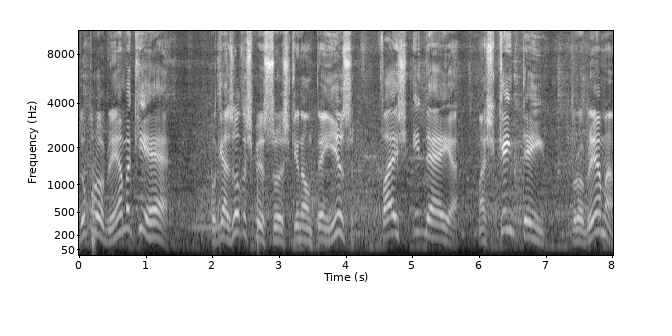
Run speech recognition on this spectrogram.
do problema que é. Porque as outras pessoas que não têm isso faz ideia, mas quem tem problema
